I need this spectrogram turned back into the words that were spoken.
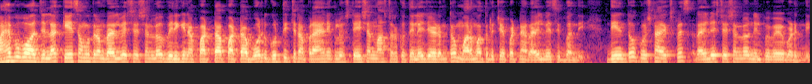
మహబూబాబాద్ జిల్లా కే సముద్రం రైల్వే స్టేషన్లో విరిగిన పట్టా పట్టా బోర్డు గుర్తించిన ప్రయాణికులు స్టేషన్ మాస్టర్కు తెలియజేయడంతో మరమ్మతులు చేపట్టిన రైల్వే సిబ్బంది. దీనితో కృష్ణా ఎక్స్ప్రెస్ రైల్వే స్టేషన్లో నిలిపివేయబడింది.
